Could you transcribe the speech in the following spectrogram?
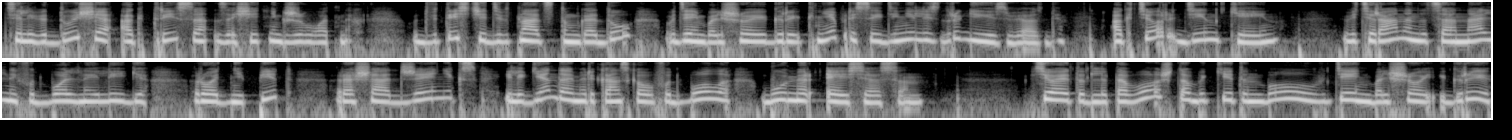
телеведущая, актриса, защитник животных. В 2019 году, в день большой игры, к ней присоединились другие звезды. Актер Дин Кейн, ветераны Национальной футбольной лиги Родни Питт, Рашад Дженникс и легенда американского футбола Бумер Эйсиасон. Все это для того, чтобы Киттен Боул в день большой игры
